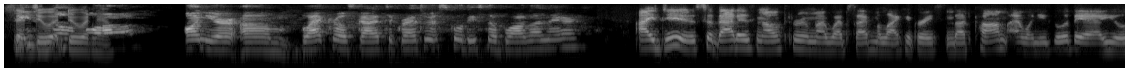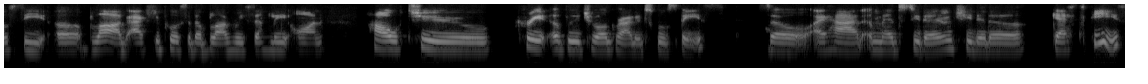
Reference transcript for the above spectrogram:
Said do it, do it now. On your um Black Girls Guide to Graduate School, do you still blog on there? I do. So that is now through my website, malikagrayson.com. And when you go there, you'll see a blog. I actually posted a blog recently on how to create a virtual graduate school space. So I had a med student, she did a guest piece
